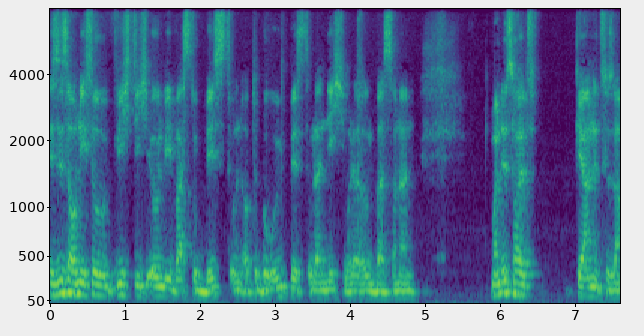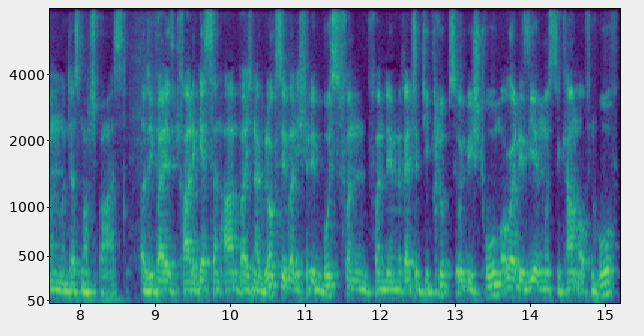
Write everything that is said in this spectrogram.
es ist auch nicht so wichtig irgendwie, was du bist und ob du berühmt bist oder nicht oder irgendwas, sondern man ist halt gerne zusammen und das macht Spaß. Also ich war jetzt gerade gestern Abend war ich in der Glocksee, weil ich für den Bus von, von dem Rettet die Clubs irgendwie Strom organisieren musste, kam auf den Hof.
